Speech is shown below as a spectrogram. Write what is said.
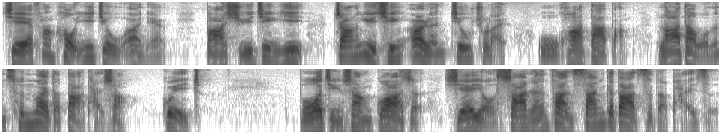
解放后，一九五二年，把徐敬一。张玉清二人揪出来，五花大绑，拉到我们村外的大台上跪着，脖颈上挂着写有“杀人犯”三个大字的牌子，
